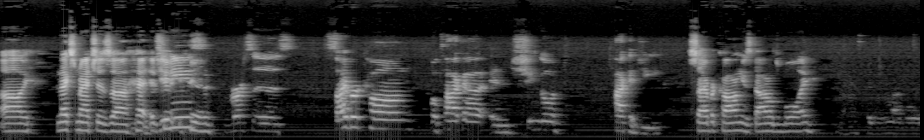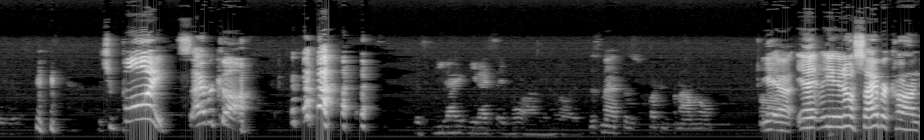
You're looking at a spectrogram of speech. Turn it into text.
Uh, next match is uh, Jimmy's versus Cyber Kong, Kotaka, and Shingo Takagi. Cyber Kong is Donald's boy. it's your boy, Cyber Kong. Need I, need I say more? I mean, really. This match was fucking phenomenal. Yeah, yeah, you know Cyber Kong.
